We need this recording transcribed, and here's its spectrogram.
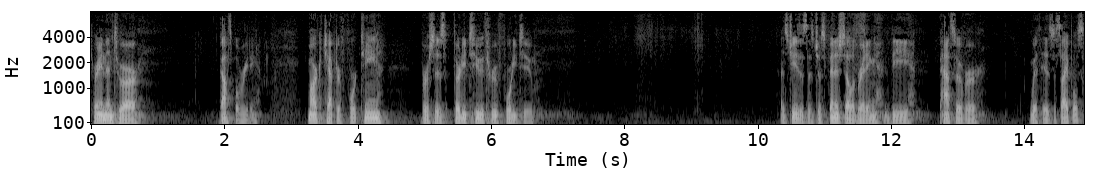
Turning then to our gospel reading Mark chapter 14, verses 32 through 42. As Jesus has just finished celebrating the Passover with his disciples,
